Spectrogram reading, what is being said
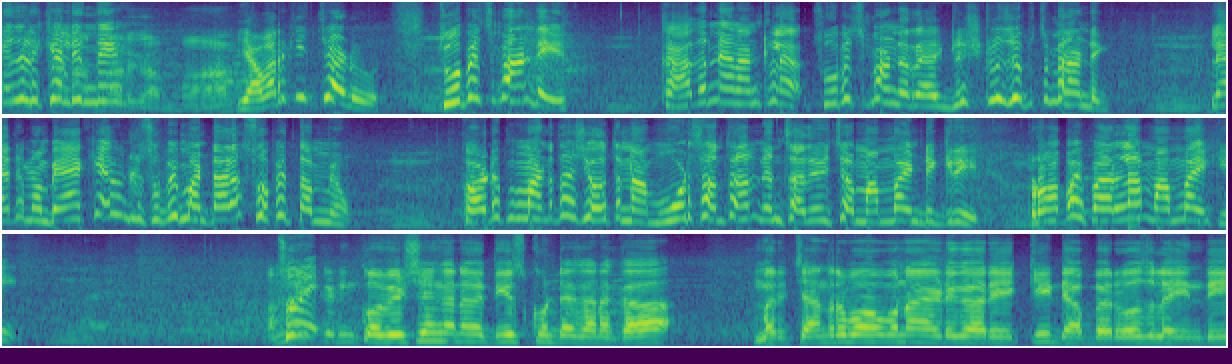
నిధులకి వెళ్ళింది. ఎవరికి ఇచ్చాడు? చూపించమండి. కాదని నేను అంటలే. చూపించమండి. లిస్టులు చూపించమనండి లేకపోతే మా బ్యాక్ అకౌంట్లు చూపించమంటారా చూపిస్తాం మేము. కడుపు మంటతో చదువుతున్నా. మూడు సంవత్సరాలు నేను చదివించాను మా అమ్మాయి డిగ్రీ. రూపాయి పడలా మా అమ్మాయికి. అమ్మ, ఇక్కడ ఇంకో విషయం కనుక తీసుకుంటే కనుక మరి చంద్రబాబు నాయుడు గారు ఎక్కి డెబ్బై రోజులైంది.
